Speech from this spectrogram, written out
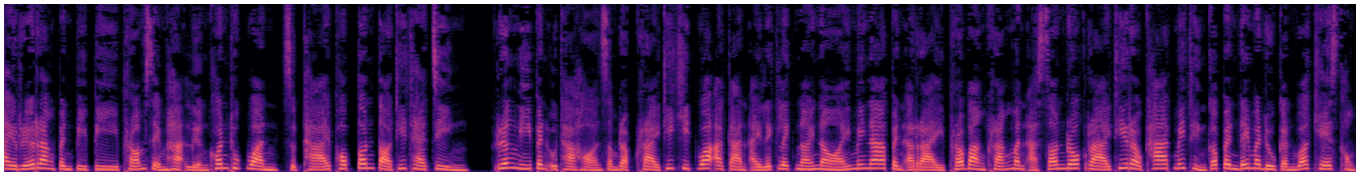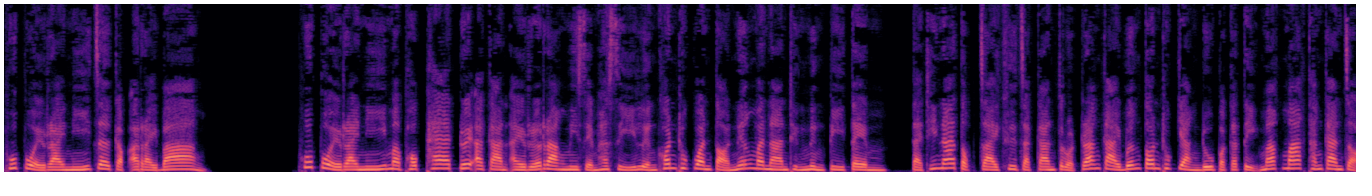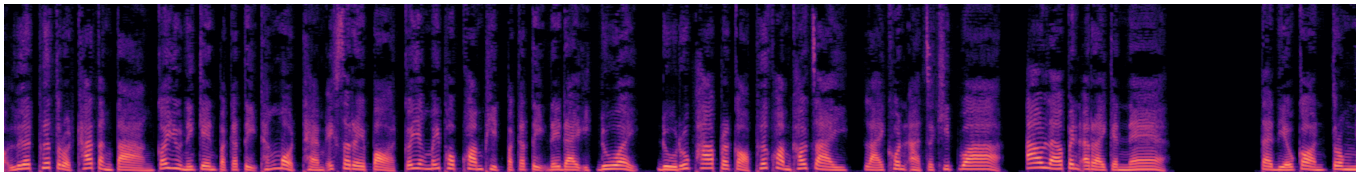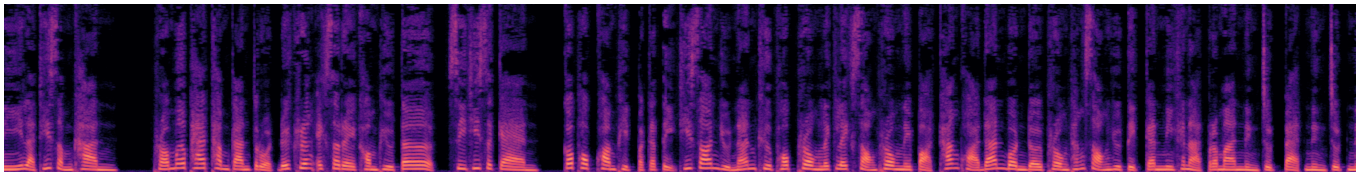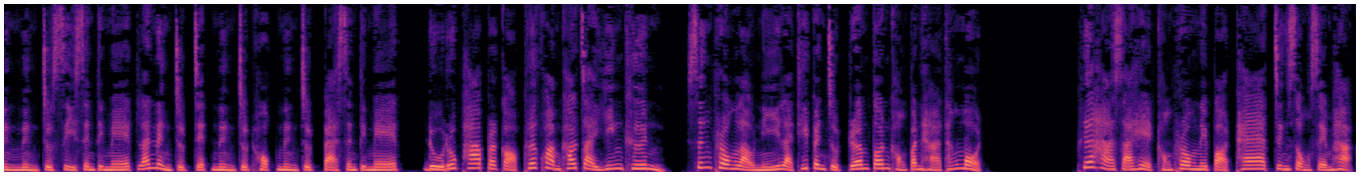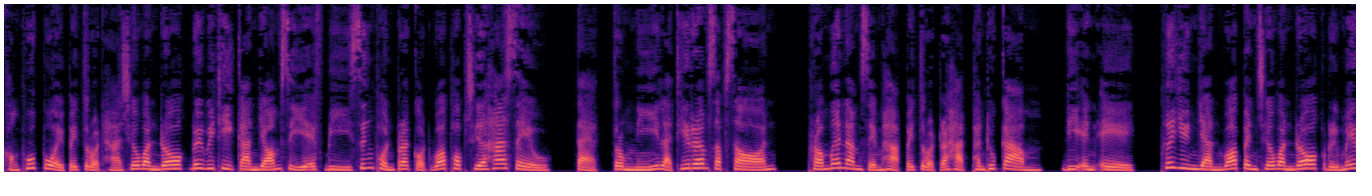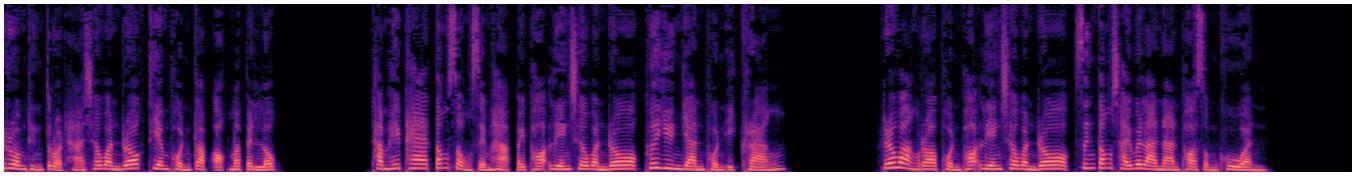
ไอเรื้อรังเป็นปีๆ พร้อมเสมหะเหลืองข้นทุกวัน สุดท้ายพบต้นต่อที่แท้จริง เรื่องนี้เป็นอุทาหรณ์สำหรับใครที่คิดว่าอาการไอเล็กๆ น้อยๆ ไม่น่าเป็นอะไร เพราะบางครั้งมันอาจซ่อนโรคร้ายที่เราคาดไม่ถึงก็เป็นได้มาดูกันว่าเคสของผู้ป่วยรายนี้เจอกับอะไรบ้าง ผู้ป่วยรายนี้มาพบแพทย์ด้วยอาการไอเรื้อรังมีเสมหะสีเหลืองข้นทุกวันต่อเนื่องมานานถึง1ปีเต็ม แต่ที่น่าตกใจคือจากการตรวจร่างกายเบื้องต้นทุกอย่างดูปกติมากๆ ทั้งการเจาะเลือดเพื่อตรวจค่าต่างๆ ก็อยู่ในเกณฑ์ปกติทั้งหมดแถมเอ็กซเรย์ปอดก็ยังไม่พบความผิดปกติใด ๆ อีกด้วย ดูรูปภาพประกอบเพื่อความเข้าใจ หลายคนอาจจะคิดว่า อ้าวแล้วเป็นอะไรกันแน่ แต่เดี๋ยวก่อนตรงนี้แหละที่สำคัญ เพราะเมื่อแพทย์ทำการตรวจด้วยเครื่องเอ็กซเรย์คอมพิวเตอร์ CT สแกน ก็พบความผิดปกติที่ซ่อนอยู่นั่นคือพบโพรงเล็กๆ 2 โพรงในปอดข้างขวาด้านบน โดยโพรงทั้งสองอยู่ติดกันมีขนาดประมาณ 1.8-1.11.4 เซนติเมตรและ 1.71.6-1.8 เซนติเมตร ดูรูปภาพประกอบเพื่อความเข้าใจยิ่งขึ้น ซึ่งโพรงเหล่านี้แหละที่เป็นจุดเริ่มต้นของปัญหาทั้งหมด เพื่อหาสาเหตุของโพรงในปอดแพทย์จึงส่งเสมหะของผู้ป่วยไปตรวจหาเชื้อวันโรคด้วยวิธีการย้อมสี FB ซึ่งผลปรากฏว่าพบเชื้อ 5 เซลล์แต่ตรงนี้แหละที่เริ่มซับซ้อน เพราะเมื่อนำเสมหะไปตรวจรหัสพันธุกรรม DNA เพื่อยืนยันว่าเป็นเชื้อวันโรคหรือไม่รวมถึงตรวจหาเชื้อวันโรคเทียมผลกลับออกมาเป็นลบทำให้แพทย์ต้องส่งเสมหะไปเพาะเลี้ยงเชื้อวันโรคเพื่อยืนยันผลอีกครั้ง ระหว่างรอผลเพาะเลี้ยงเชื้อวันโรคซึ่งต้องใช้เวลานานพอสมควร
